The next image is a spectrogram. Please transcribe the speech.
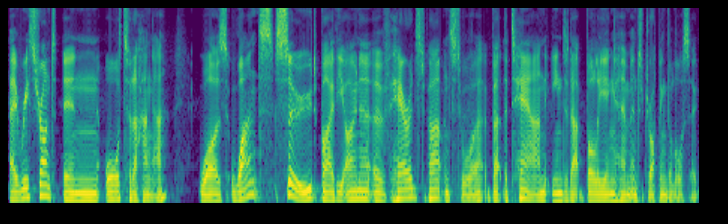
a restaurant in Otorohanga was once sued by the owner of Harrods department store, but the town ended up bullying him into dropping the lawsuit.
